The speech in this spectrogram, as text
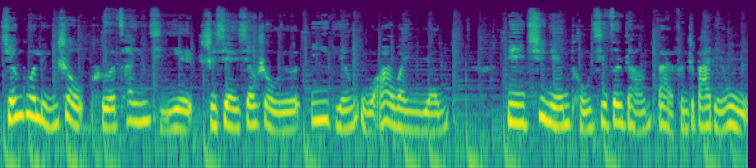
全国零售和餐饮企业实现销售额一点五二万亿元，比去年同期增长百分之八点五。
